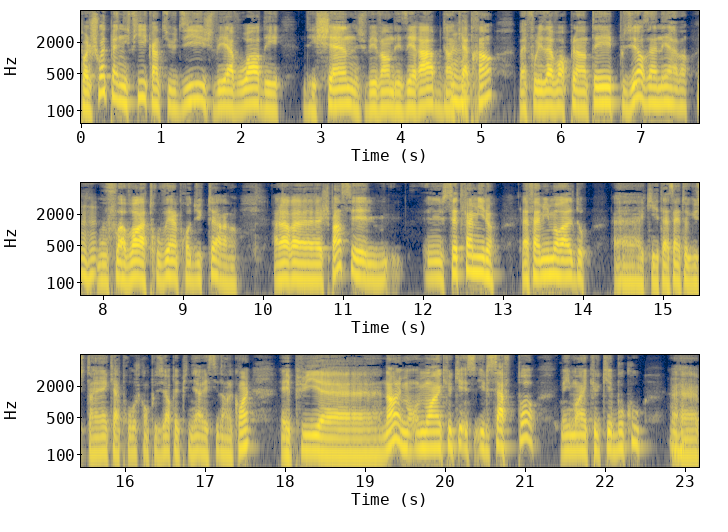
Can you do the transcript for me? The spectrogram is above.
pas le choix de planifier quand tu dis je vais avoir des des chênes, je vais vendre des érables dans mhm. quatre ans, ben, il faut les avoir plantés plusieurs années avant, mhm. ou il faut avoir à trouver un producteur avant. Alors, euh, je pense que c'est cette famille-là, la famille Moraldo, euh, qui est à Saint-Augustin, Cap-Rouge, qui ont plusieurs pépinières ici dans le coin. Et puis, euh, non, ils m'ont inculqué, ils le savent pas, mais ils m'ont inculqué beaucoup. Mhm.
